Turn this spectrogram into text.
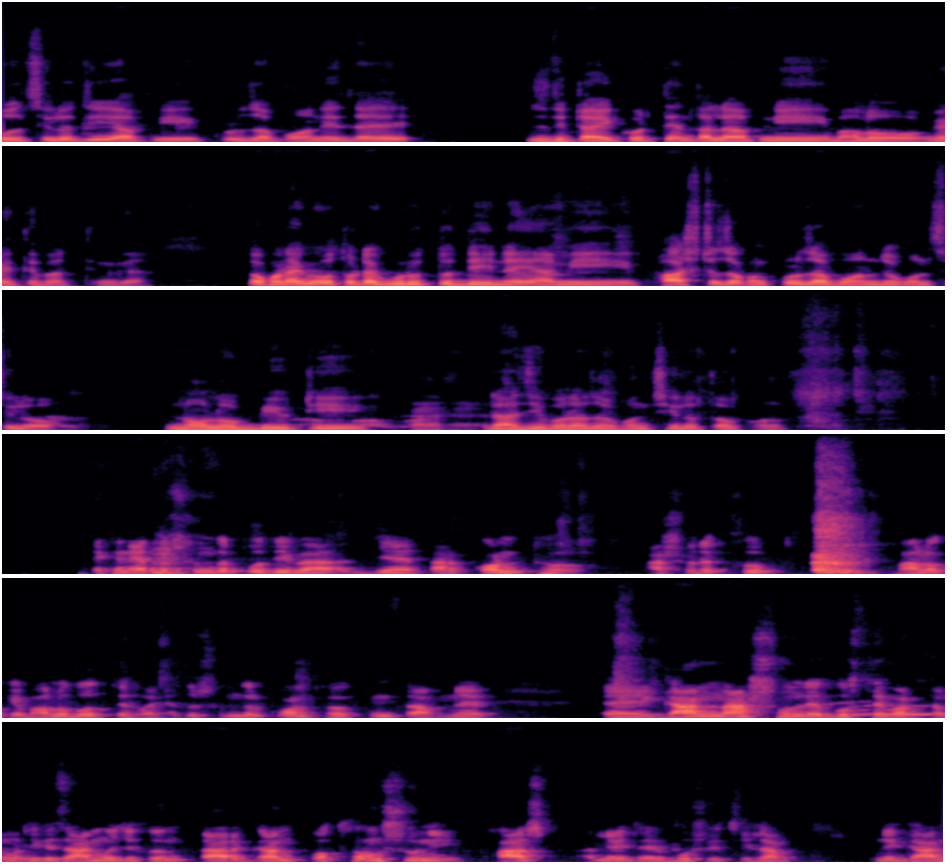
বলছিল যে আপনি ক্রুজাপ ওয়ানে যায় যদি ট্রাই করতেন তাহলে আপনি ভালো গাইতে পারতেন গা। তখন আমি অতটা গুরুত্ব দিই নাই। আমি ফার্স্টে যখন ক্রুজাপ ওয়ান যখন ছিল নলক বিউটি হ্যাঁ, হ্যাঁ। রাজীবরা যখন ছিল তখন। এখানে এত সুন্দর প্রতিভা যে তার কণ্ঠ আসলে খুব ভালোকে ভালো বলতে হয়। এত সুন্দর কণ্ঠ কিন্তু আপনার গান না শুনলে বুঝতে পারতাম না, ঠিক আছে? আমি যখন তার গান প্রথম শুনি ফার্স্ট আমি এক বসেছিলাম, উনি গান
